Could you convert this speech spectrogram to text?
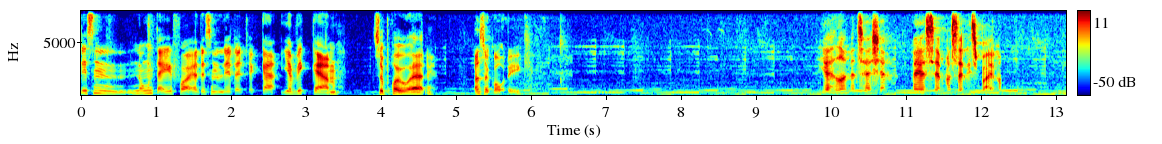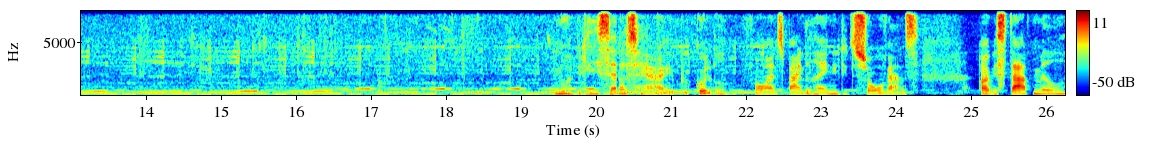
Det er sådan, nogle dage for, at det er sådan lidt, at jeg, gerne, jeg vil gerne, så prøver jeg det, og så går det ikke. Jeg hedder Natasha, og jeg ser mig selv i spejlet. Nu har vi lige sat os her øh, på gulvet foran spejlet herinde i dit soveværelse. Og jeg vil starte med,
